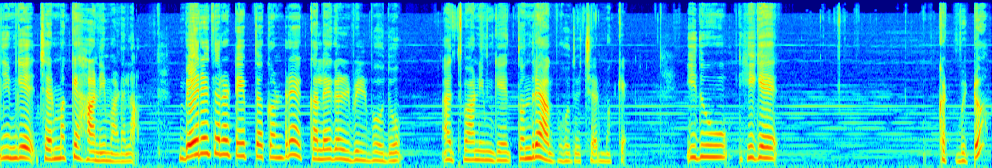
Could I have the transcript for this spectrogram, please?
ನಿಮಗೆ ಚರ್ಮಕ್ಕೆ ಹಾನಿ ಮಾಡಲ್ಲ. ಬೇರೆ ಥರ ಟೇಪ್ ತಗೊಂಡ್ರೆ ಕಲೆಗಳು ಬೀಳ್ಬೋದು ಅಥವಾ ನಿಮಗೆ ತೊಂದರೆ ಆಗಬಹುದು ಚರ್ಮಕ್ಕೆ. ಇದು ಹೀಗೆ ಕಟ್ಬಿಟ್ಟು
